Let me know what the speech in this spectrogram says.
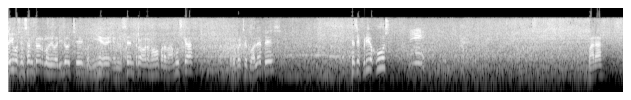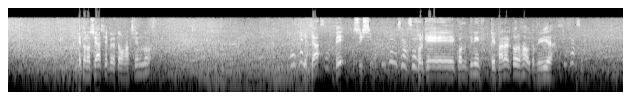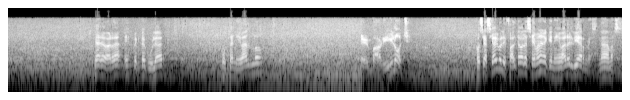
Seguimos en San Carlos de Bariloche con nieve en el centro. Ahora nos vamos para Mamusca a comprar chocolates. ¿Te hace frío, Jus? Sí. Para. Esto no se hace, pero estamos haciendo. ¿Por qué no Está se hace? bellísimo. ¿Por qué no se hace? Porque cuando tienen que parar todos los autos, mi vida. Sí se hace. Está la verdad espectacular. Como está nevando. Bariloche. O sea, si algo le faltaba la semana era que nevara el viernes, nada más.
